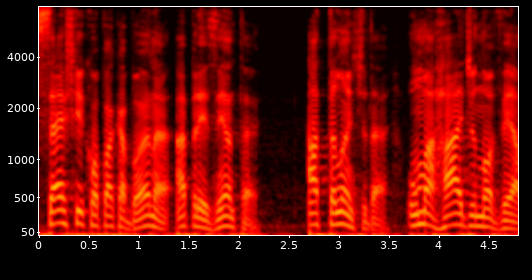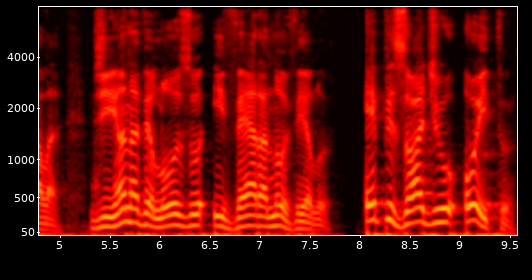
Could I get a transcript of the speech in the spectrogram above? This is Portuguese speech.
Sesc Copacabana apresenta Atlântida, uma radionovela, de Ana Veloso e Vera Novelo. Episódio 8.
